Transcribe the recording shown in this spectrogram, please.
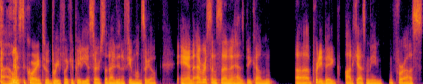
uh, at least according to a brief Wikipedia search that I did a few months ago. And ever since then, it has become a pretty big podcast meme for us.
